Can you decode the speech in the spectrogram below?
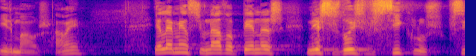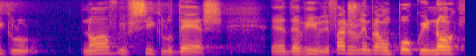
irmãos. Amém? Ele é mencionado apenas nestes dois versículos, versículo 9 e versículo 10 eh, da Bíblia. Faz-nos lembrar um pouco Enoque.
